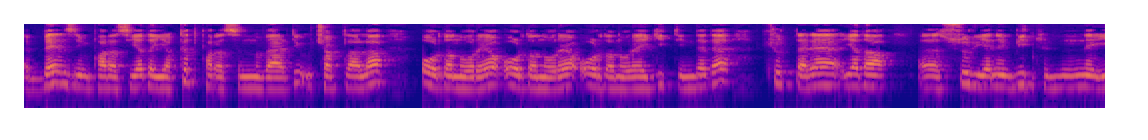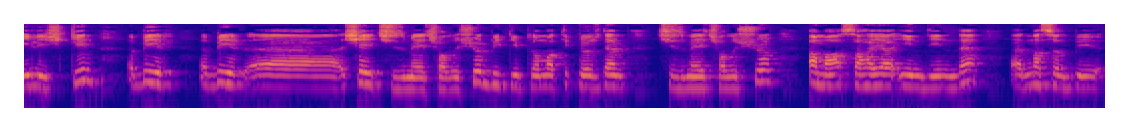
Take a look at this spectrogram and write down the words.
benzin parası ya da yakıt parasını verdiği uçaklarla oradan oraya, oradan oraya, oradan oraya gittiğinde de Kürtlere ya da e, Suriye'nin bütününe ilişkin bir bir e, şey çizmeye çalışıyor, bir diplomatik gözlem çizmeye çalışıyor ama sahaya indiğinde e, nasıl bir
